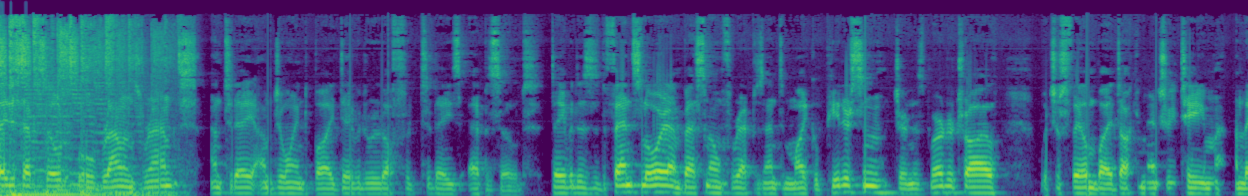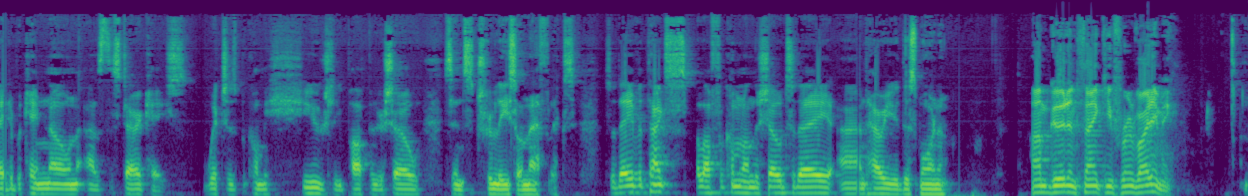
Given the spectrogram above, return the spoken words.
Latest episode of Rowland's Rant, and today I'm joined by David Rudolph for today's episode. David is a defence lawyer and best known for representing Michael Peterson during his murder trial, which was filmed by a documentary team and later became known as The Staircase, which has become a hugely popular show since its release on Netflix. So, David, thanks a lot for coming on the show today, and how are you this morning? I'm good, and thank you for inviting me.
